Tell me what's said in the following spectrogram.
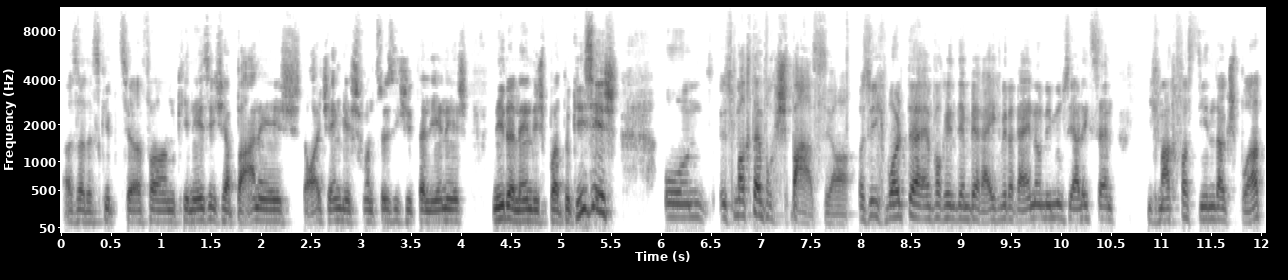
Also das gibt's ja von Chinesisch, Japanisch, Deutsch, Englisch, Französisch, Italienisch, Niederländisch, Portugiesisch. Und es macht einfach Spaß, ja. Also ich wollte einfach in den Bereich wieder rein und ich muss ehrlich sein, ich mache fast jeden Tag Sport.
